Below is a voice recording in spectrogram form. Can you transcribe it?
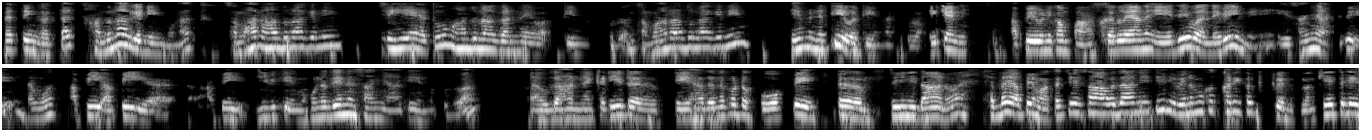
පැත්තෙන් ගත්තත් හඳුනා ගැනීම වුණත් සමහර හඳුනා ගැනීම සිහිය ඇතුවම හඳුනා ගන්න ඒවා තියෙන්න පුළුවන්. සමහර හඳුනා ගැනීම එහෙම නැති ඒවා තියෙන්නත් පුළුවන්. ඒ කියන්නේ අපි ඒව නිකන් පාස් කරලා යන ඒ දේවල් නෙවෙයි මේ. ඒ සංඥා නෙවෙයි. නමුත් අපි අපි අපි ජීවිතේ මුහුණ දෙන සංඥා තියෙන්න පුළුවන්. උදාහරණයක් ඇටියට ඒ හදනකොට කෝප්පේට සීනි දානවා. හැබැයි අපේ මතකයේ සහ අවධානයේ තියෙන වෙන මොකක් හරි එකක් වෙන්න පුළුවන්. කේතලේ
